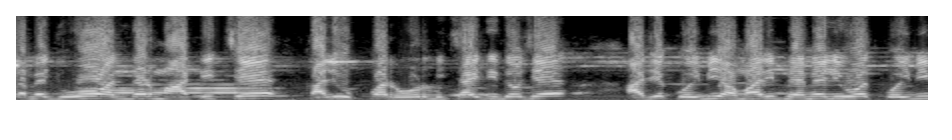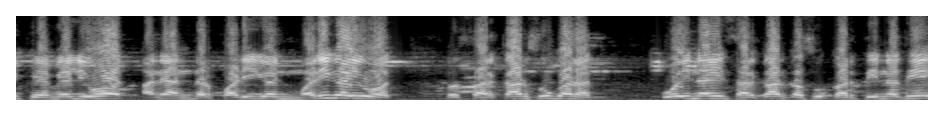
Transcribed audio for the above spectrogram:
તમે જુઓ, અંદર માટી જ છે. ખાલી ઉપર રોડ બિછાઈ દીધો છે. આજે કોઈ બી અમારી ફેમિલી હોત, કોઈ બી ફેમિલી હોત અને અંદર પડી ગઈ મરી ગઈ હોત, તો સરકાર શું કરત? કોઈ નહીં, સરકાર કશું કરતી નથી.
